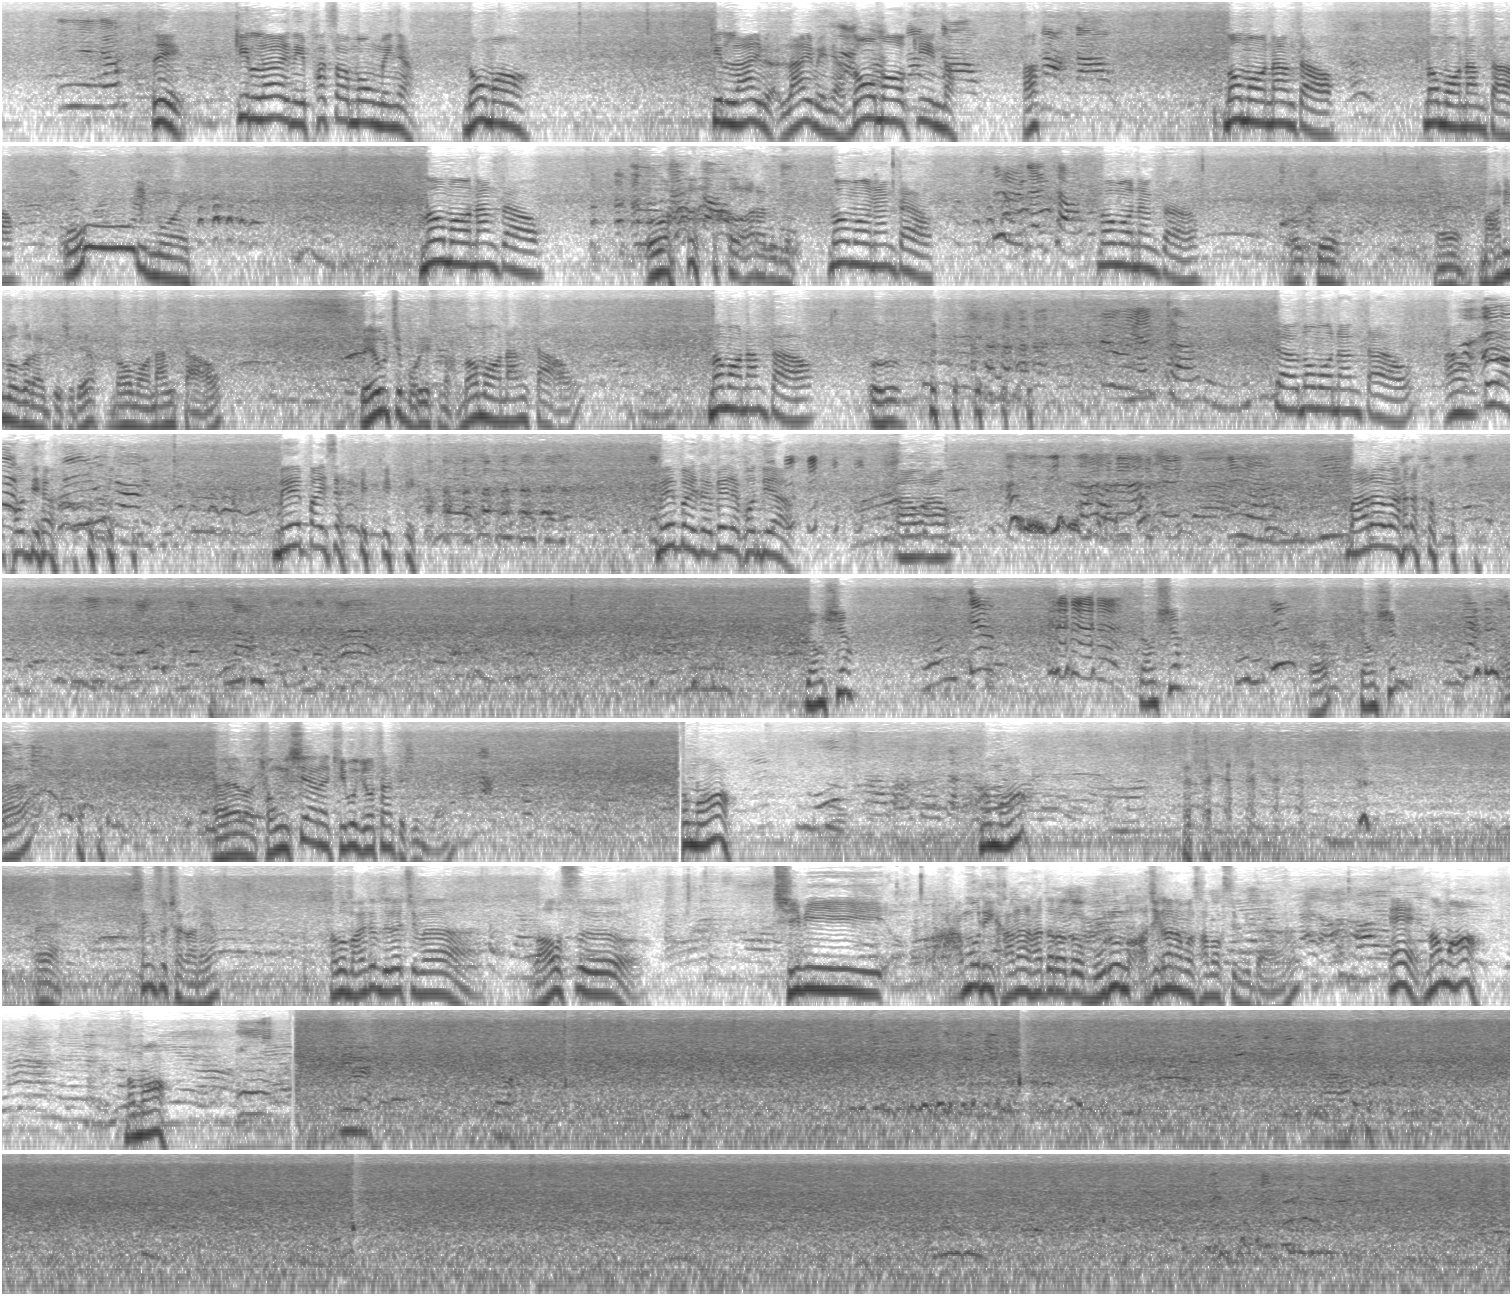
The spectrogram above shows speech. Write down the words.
네, 길라이니 파사몽 매냐. 너머. 길라이, 라이 매냐. 너머 길나. 아? 너머 낭다오. 너머 낭다오. 오, 이 뭐야. 너머 낭다오. 우와, 알아듣네. 너머 낭다오. 너머 낭다오. 오케이. 네, 많이 먹으라는 뜻이래요. 너머 낭다오. 외울지 모르겠으나 노모 낭따 노모 낭따 어. 자 노모 낭따 아 그냥 건디야? 매 빠이세 매 빠이세 매자 건디야. 아우 아우. 말아 말아. 정씨야? đúng chứ 어 정씨야 어? 아, 여러분 정시하는 기분 좋다는 뜻입니다. 어머, 어머. 네, 생수차 가네요. 한번 말씀드렸지만 라오스 집이 아무리 가난하더라도 물은 어지간하면 사 먹습니다. 에 넘어, 넘어.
